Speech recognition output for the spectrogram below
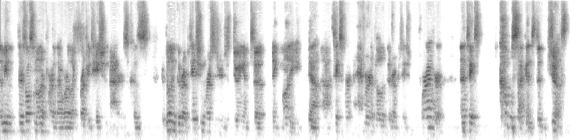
I mean, there's also another part of that where like reputation matters because you're building a good reputation versus you're just doing it to make money. Yeah. uh, it takes forever to build a good reputation, forever, and it takes a couple seconds to just.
